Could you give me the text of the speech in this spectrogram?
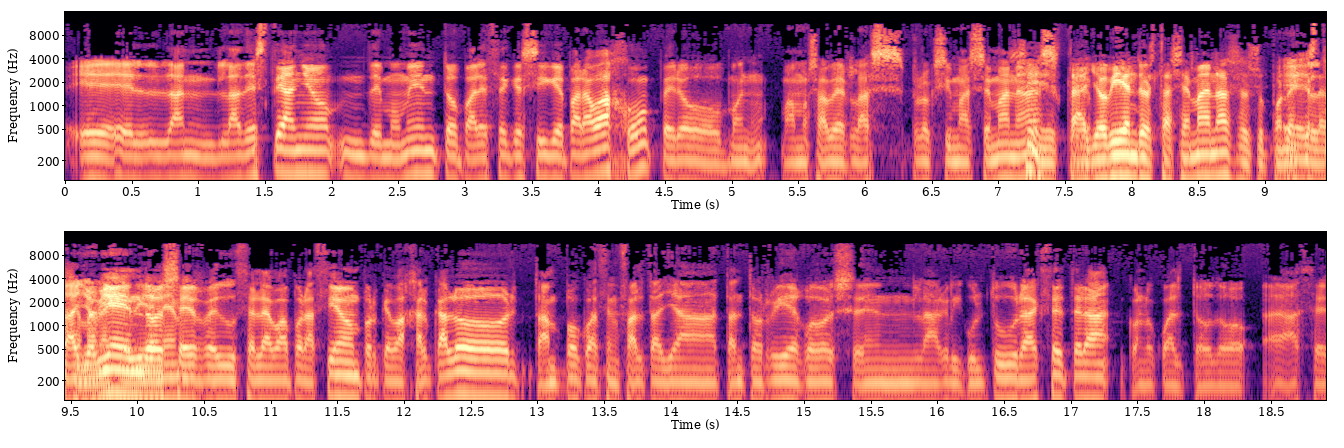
Eh, la, de este año, de momento, parece que sigue para abajo, pero bueno, vamos a ver las próximas semanas. Sí, está lloviendo esta semana, se supone que está lloviendo, se reduce la evaporación porque baja el calor, tampoco hacen falta ya tantos riegos en la agricultura, etcétera, con lo cual todo hace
